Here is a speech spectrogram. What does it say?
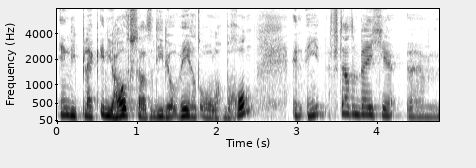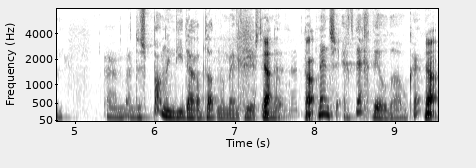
in, die plek, in die hoofdstad die de Wereldoorlog begon. En, en je vertelt een beetje ehm, ehm, de spanning die daar op dat moment heerst. Ja, En, eh, dat ja. mensen echt weg wilden ook. Hè? Ja,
